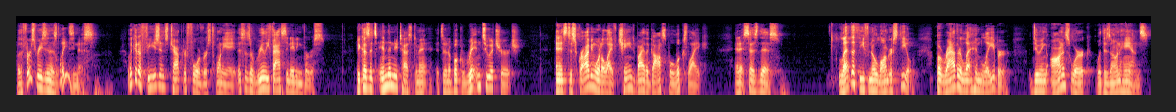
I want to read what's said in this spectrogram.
but the first reason is laziness. Look at Ephesians chapter 4 verse 28. This is a really fascinating verse because it's in the New Testament, it's in a book written to a church, and it's describing what a life changed by the gospel looks like. And it says this, "Let the thief no longer steal, but rather let him labor, doing honest work with his own hands,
